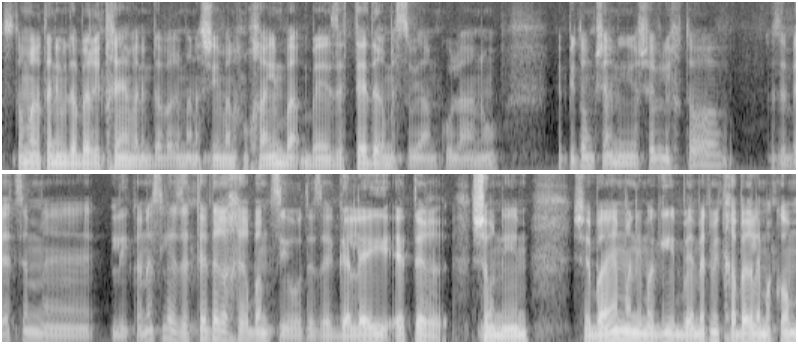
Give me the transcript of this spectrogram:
זאת אומרת, אני מדבר איתכם ואני מדבר עם אנשים, ואנחנו חיים באיזה תדר מסוים כולנו, ופתאום כשאני יושב לכתוב, זה בעצם אה, להיכנס לאיזה תדר אחר במציאות, איזה גלי אתר שונים, שבהם אני מגיע, באמת מתחבר למקום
